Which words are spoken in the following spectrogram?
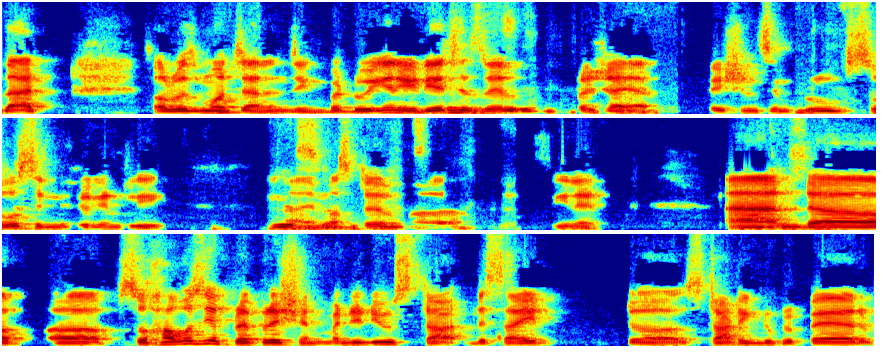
that it's always more challenging. But doing an EDH is real pressure. Yeah. Patients improve so significantly. Yes, I must have Yes. uh, seen it. And Yes, uh, uh, so, how was your preparation? When did you start decide uh, starting to prepare?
